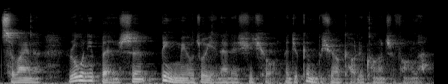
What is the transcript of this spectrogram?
此外呢，如果你本身并没有做眼袋的需求，那就更不需要考虑眶隔脂肪了。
